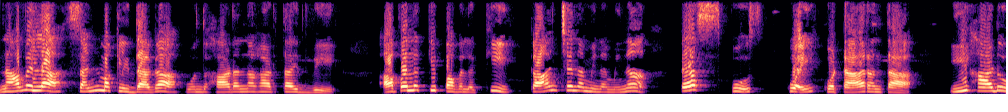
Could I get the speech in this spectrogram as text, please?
ನಾವೆಲ್ಲ ಸಣ್ಣ ಮಕ್ಕಳಿದ್ದಾಗ ಒಂದು ಹಾಡನ್ನ ಹಾಡ್ತಾ ಇದ್ವಿ. ಅವಲಕ್ಕಿ ಪವಲಕ್ಕಿ ಕಾಂಚನ ಮಿನಮಿನ ಟಸ್ ಪುಸ್ ಕ್ವೈ ಕೊಟಾರ್ ಅಂತ. ಈ ಹಾಡು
